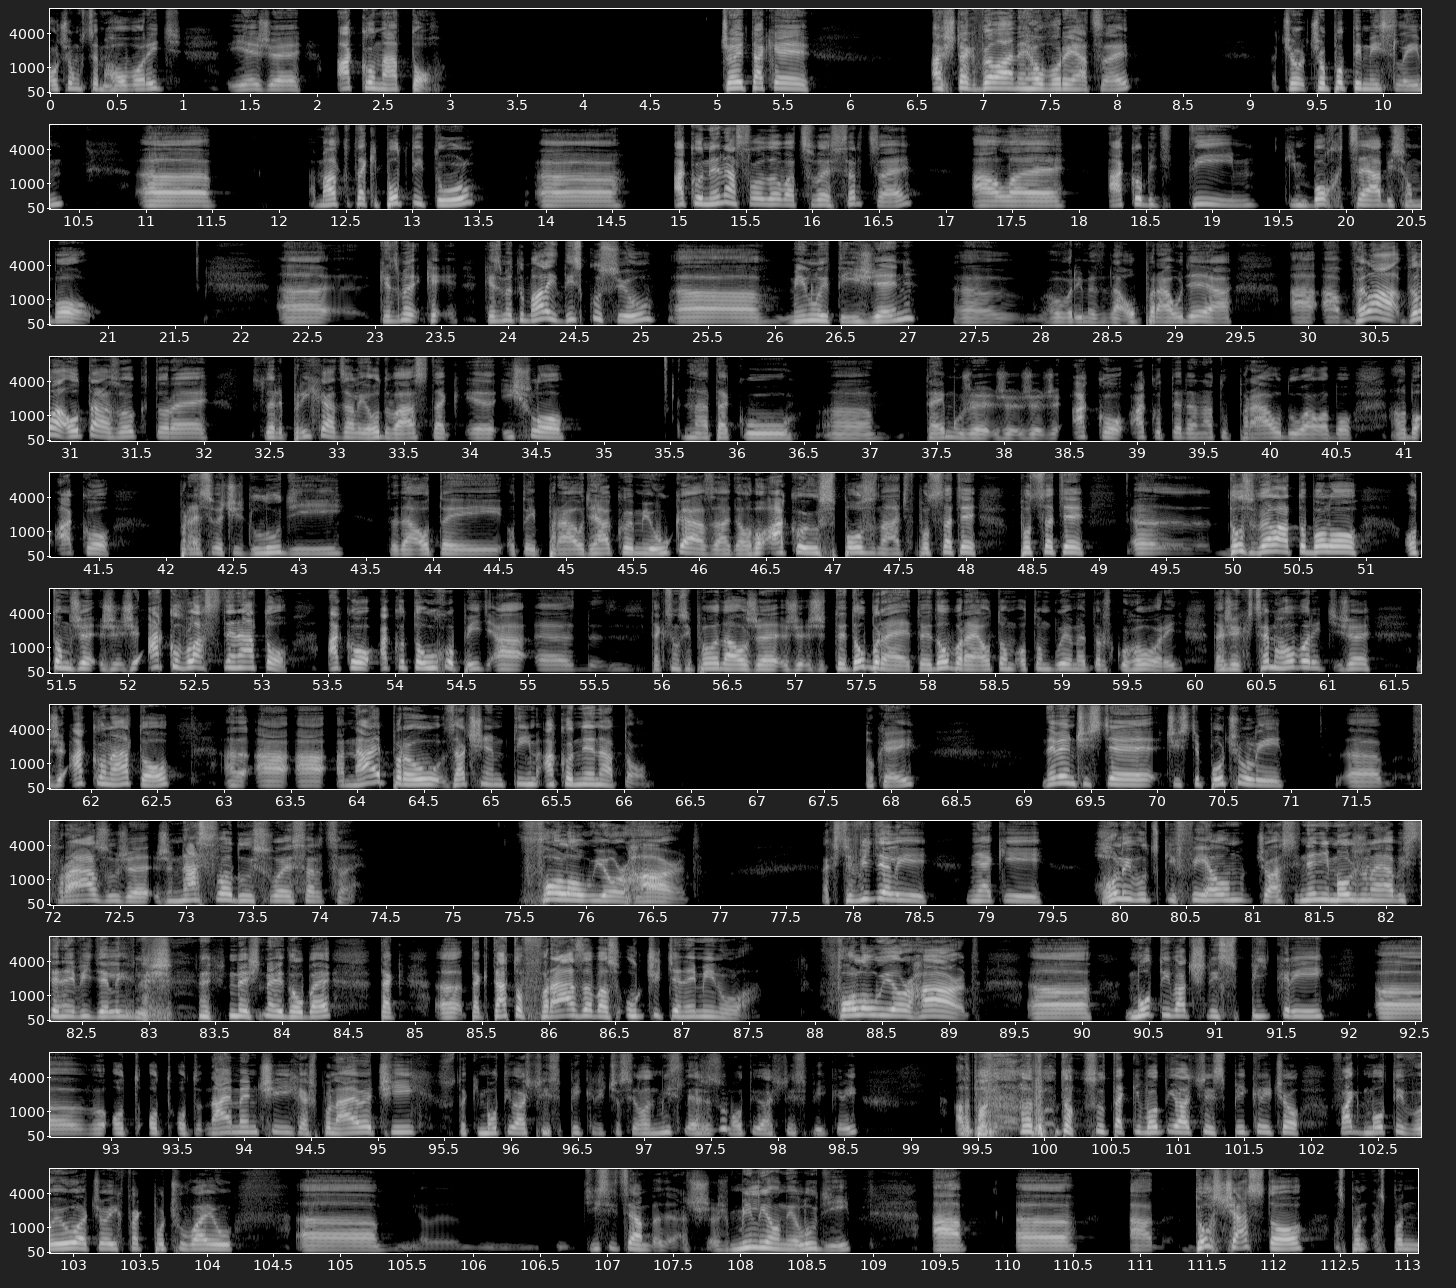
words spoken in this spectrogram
o čom chcem hovoriť, je, že ako na to. Čo je také až tak veľa nehovoriace. Čo, čo pod tým myslím. Uh, má to taký podtitul uh, Ako nenasledovať svoje srdce, ale ako byť tým, kým Boh chce, aby som bol. Uh, keď, sme, ke, keď sme tu mali diskusiu uh, minulý týždeň, uh, hovoríme teda o pravde a, a, a veľa, veľa otázok, ktoré, ktoré prichádzali od vás, tak uh, išlo na takú uh, tému, že, že, že, že ako, ako teda na tú pravdu, alebo, alebo ako presvedčiť ľudí teda o tej, o tej pravde, ako im ju ukázať, alebo ako ju spoznať. V podstate, v podstate uh, dosť veľa to bolo o tom, že, že, že ako vlastne na to, ako, ako to uchopiť a e, tak som si povedal, že, že, že to je dobré, to je dobré, o tom, o tom budeme trošku hovoriť. Takže chcem hovoriť, že, že ako na to a, a, a, a najprv začnem tým, ako ne na to. OK? Neviem, či ste, či ste počuli uh, frázu, že, že nasleduj svoje srdce. Follow your heart. Ak ste videli nejaký hollywoodský film, čo asi není možné, aby ste nevideli v dneš, dnešnej dobe, tak, uh, tak táto fráza vás určite neminula. Follow your heart. Uh, motivační speakery uh, od, od, od najmenších až po najväčších sú takí motivační speakery, čo si len myslia, že sú motivační speakery. Ale, potom, ale potom sú takí motivační speakery, čo fakt motivujú a čo ich fakt počúvajú uh, tisíce až, až milióny ľudí. A, uh, a dosť často, aspoň, aspoň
